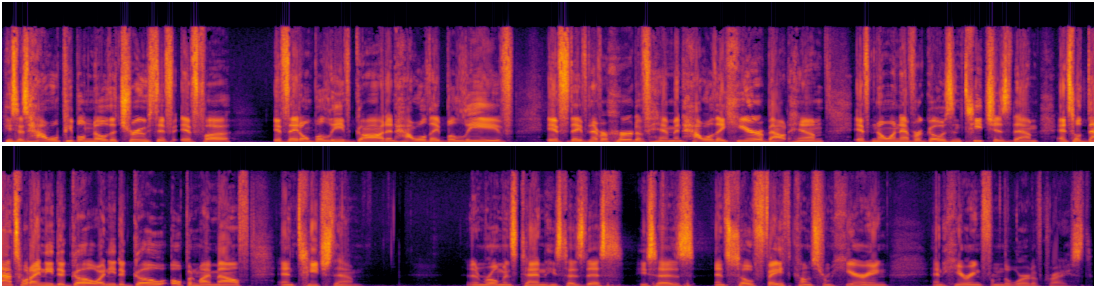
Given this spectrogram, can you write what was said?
He says, How will people know the truth if, if, uh, if they don't believe God? And how will they believe if they've never heard of Him? And how will they hear about Him if no one ever goes and teaches them? And so that's what I need to go. I need to go open my mouth and teach them. And in Romans 10, he says this He says, And so faith comes from hearing, and hearing from the word of Christ.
